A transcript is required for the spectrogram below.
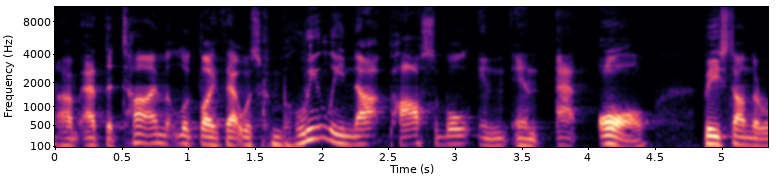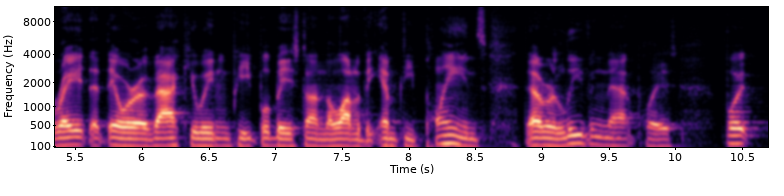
Um, at the time, it looked like that was completely not possible in, in at all, based on the rate that they were evacuating people, based on a lot of the empty planes that were leaving that place. But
